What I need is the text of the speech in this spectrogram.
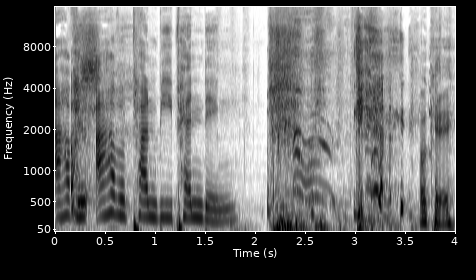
I have a, I have a plan B pending. Okay,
